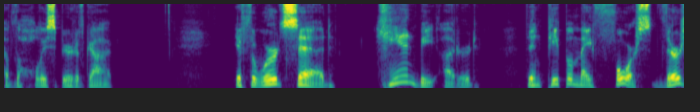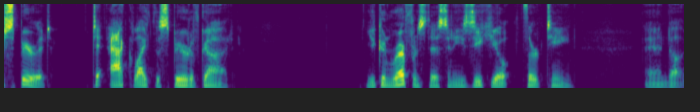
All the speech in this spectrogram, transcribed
of the Holy Spirit of God. If the word said can be uttered, then people may force their spirit to act like the Spirit of God. You can reference this in Ezekiel 13. And uh,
